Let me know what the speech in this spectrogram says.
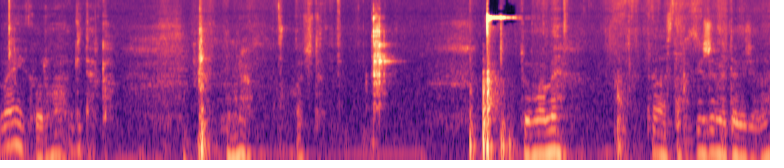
No i kurwa, gitarka. Chodź tu. Tu mamy, teraz tak, bierzemy tego dziela.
